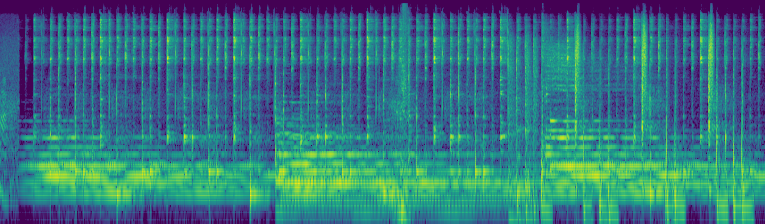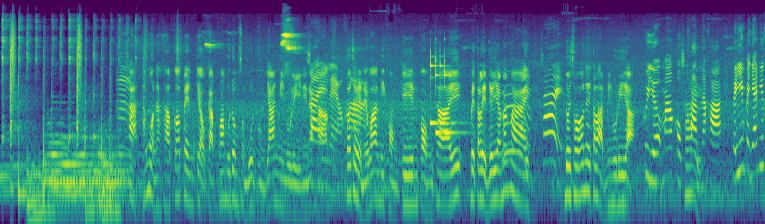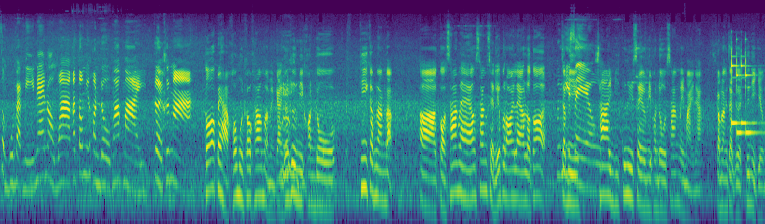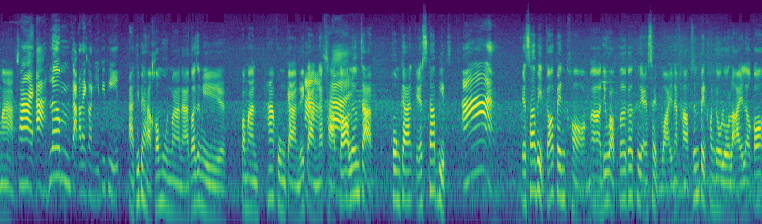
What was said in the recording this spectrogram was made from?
หมดนะครับก็เป็นเกี่ยวกับความอุดมสมบูรณ์ของย่านมีนบุรีนี่นะครับ ใช่แล้วค่ะ ก็จะเห็นได้ว่ามีของกินของใช้เบตเตอร์เลดเยอะแยะมากมาย ใช่ โดยเฉพาะในตลาดมินบุรีอะ คือเยอะมากครบใช่ ครันนะคะ และยิ่งเป็นย่านที่สมบูรณ์แบบนี้แน่นอนว่าก็ต้องมีคอนโดมากมายเกิดขึ้นมา ก็ไปหาข้อมูลคร่าวๆมาเหมือนกัน ก็คือมีคอนโดที่กำลังแบบอ่าก่อสร้างแล้วสร้างเสร็จเรียบร้อยแล้ว แล้วก็จะมีเพิ่งรีเซล ใช่มีเพิ่งรีเซลมีคอนโดสร้างใหม่ๆเนี่ย กำลังจะเกิดขึ้นอีกเยอะมาก ใช่ อะ เริ่มจากอะไรก่อนดีพี่พีท อะที่ไปหาข้อมูลมานะ ก็จะมีประมาณ 5 โครงการด้วยกันอ่านนะครับใช่ ก็เริ่มจากโครงการ e s t a b i t อ่า e s t a b i t ก็เป็นของอ่า developer ก็คือ Asset ไว้นะครับ ซึ่งเป็นคอนโดโลไลท์แล้วก็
